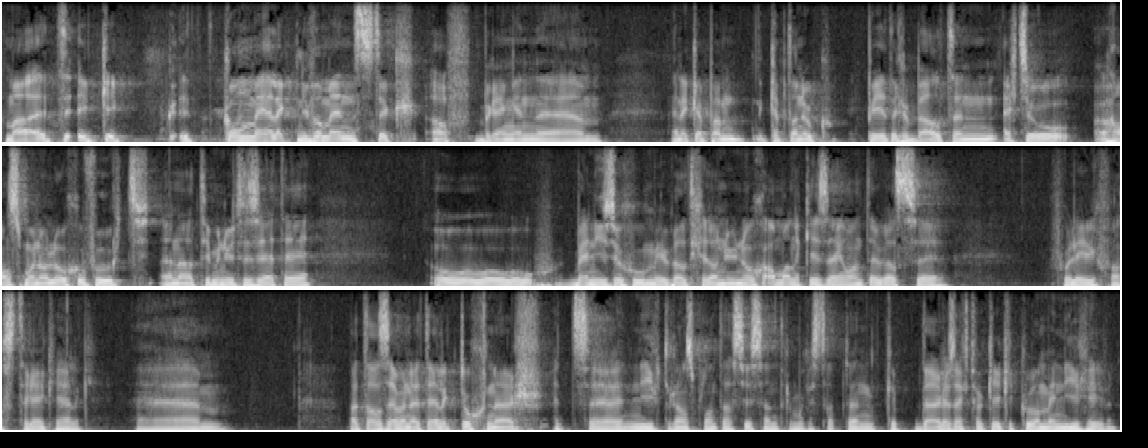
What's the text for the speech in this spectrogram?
maar het, ik, ik, het kon me eigenlijk nu van mijn stuk afbrengen. Uh, en ik heb, hem, ik heb dan ook Peter gebeld en echt zo een Hans monoloog gevoerd. En na tien minuten zei hij Oh, oh, oh, oh, ik ben niet zo goed mee. Wilt je dat nu nog allemaal een keer zeggen? Want hij was uh, volledig van strijk eigenlijk. Um, Maar dan zijn we uiteindelijk toch naar het uh, niertransplantatiecentrum gestapt. En ik heb daar gezegd, kijk, ik wil mijn nier geven.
